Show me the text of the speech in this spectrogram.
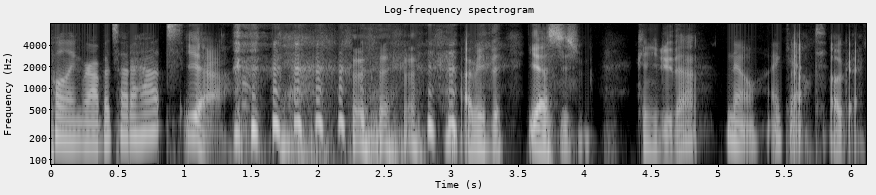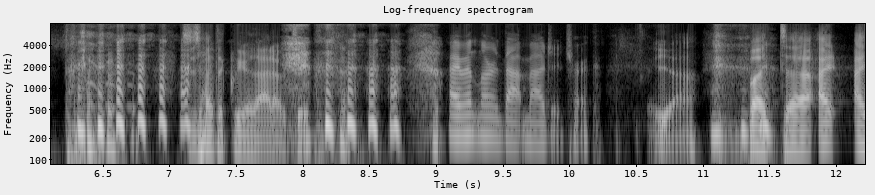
Pulling rabbits out of hats? yeah. I mean, th- yes. just- Can you do that? No, I can't. Okay. just had to clear that out too. I haven't learned that magic trick. yeah but uh, i i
